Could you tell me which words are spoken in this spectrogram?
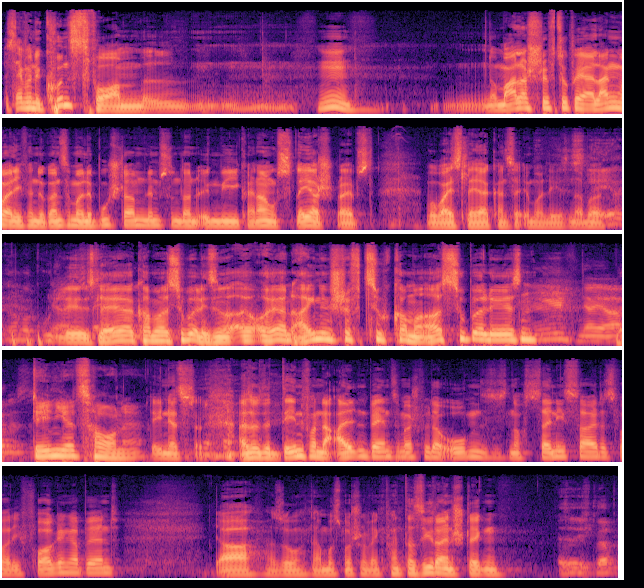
es ist einfach eine Kunstform. Äh, Hm. Normaler Schriftzug wäre ja langweilig, wenn du ganz normale Buchstaben nimmst und dann irgendwie, keine Ahnung, Slayer schreibst. Wobei Slayer kannst du ja immer lesen, aber. Gut lesen. Slayer kann man super lesen. Eu- Euren eigenen Schriftzug kann man auch super lesen. Ja, ja, das Den jetzt Horne. Den jetzt, also den von der alten Band zum Beispiel da oben, das ist noch Sunnyside, das war die Vorgängerband. Ja, also da muss man schon weg Fantasie reinstecken. Also ich glaube,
